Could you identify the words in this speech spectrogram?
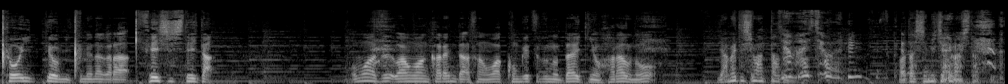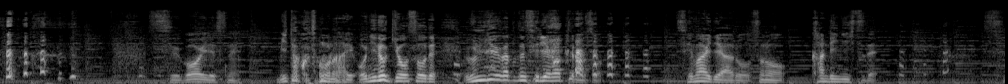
遠い手を見つめながら静止していた。思わずワンワンカレンダーさんは今月分の代金を払うのをやめてしまった私見ちゃいましたすごいですね。見たこともない鬼の形相で雲流型でせり上がってるんですよ。狭いであろうその管理人室で。す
